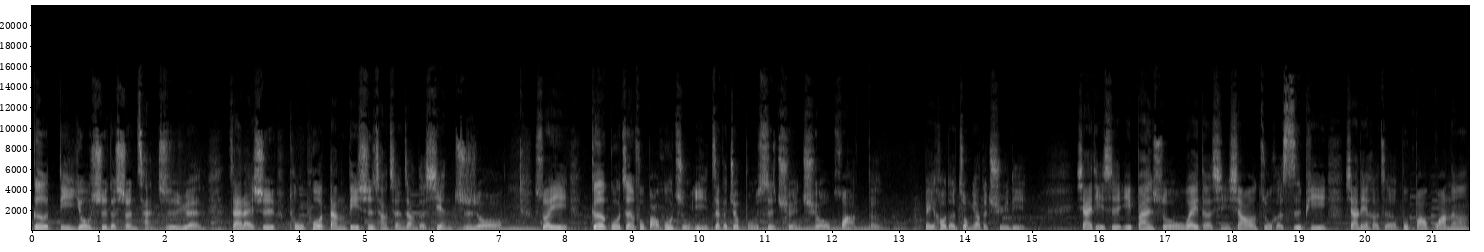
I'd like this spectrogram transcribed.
各地优势的生产资源，再来是突破当地市场成长的限制哦。所以各国政府保护主义这个就不是全球化的背后的重要的驱力。下一题是一般所谓的行销组合四 P，下列何者不包括呢？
